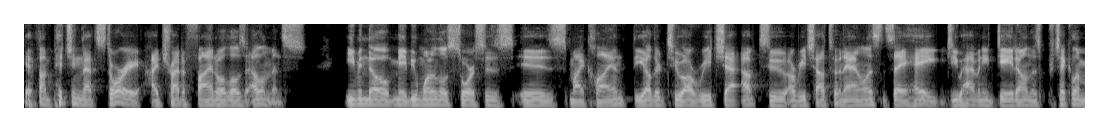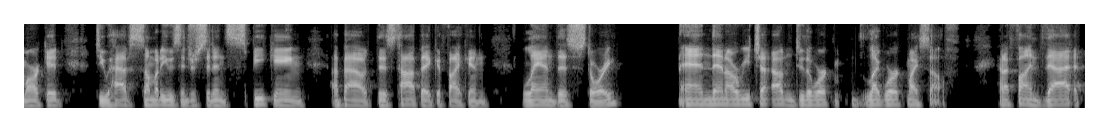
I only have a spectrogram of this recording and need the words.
if I'm pitching that story, I try to find all those elements even though maybe one of those sources is my client the other two i'll reach out to i'll reach out to an analyst and say hey do you have any data on this particular market do you have somebody who's interested in speaking about this topic if i can land this story and then i'll reach out and do the work legwork myself and i find that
